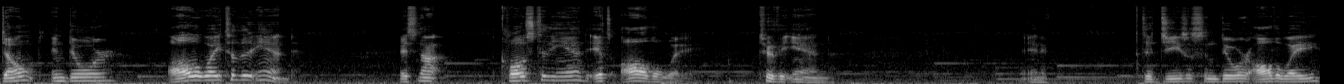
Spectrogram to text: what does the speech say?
don't endure all the way to the end. It's not close to the end, it's all the way to the end. And if, did Jesus endure all the way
